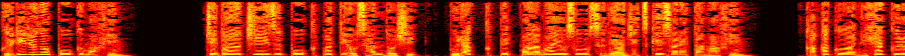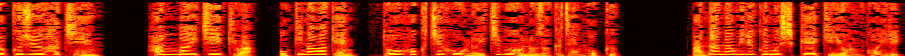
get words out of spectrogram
グリルドポークマフィン。チェダーチーズポークパティをサンドし、ブラックペッパーマヨソースで味付けされたマフィン。価格は268円。販売地域は沖縄県、東北地方の一部を除く全国。バナナミルク蒸しケーキ4個入り。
